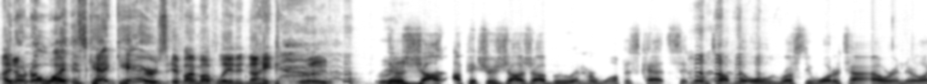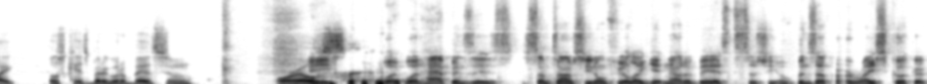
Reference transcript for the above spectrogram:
I don't know why this cat cares if I'm up late at night. Right. Right. There's Zsa, I picture Zsa Zsa Boo and her Wampus cat sitting on top of the old rusty water tower, and they're like, "Those kids better go to bed soon, or else." what what happens is sometimes she don't feel like getting out of bed, so she opens up her rice cooker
